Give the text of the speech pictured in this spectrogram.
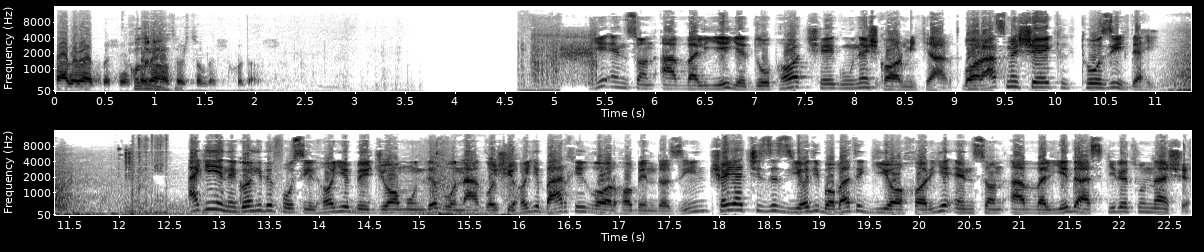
سلامت باشین خدا خدا. حافظتون باشه خدا. یه انسان اولیه دو پا چگونش کار می‌کرد با رسم شکل توضیح دهید اگه یه نگاهی به فسیل های به جا مونده و نقاشی های برخی غارها بندازین شاید چیز زیادی بابت گیاهخواری انسان اولیه دستگیرتون نشه.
